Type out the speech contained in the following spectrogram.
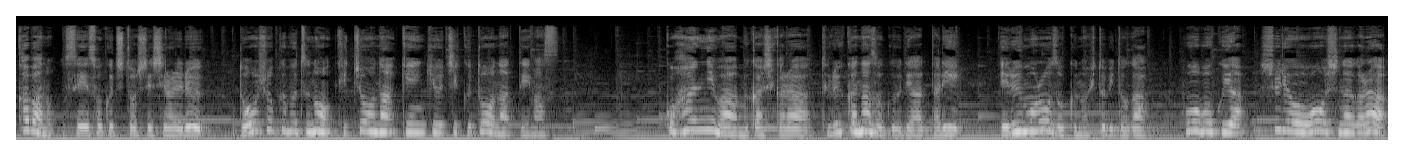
カバの生息地として知られる動植物の貴重な研究地区となっています。湖畔には昔からトゥルカナ族であったりエルモロ族の人々が放牧や狩猟をしながら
